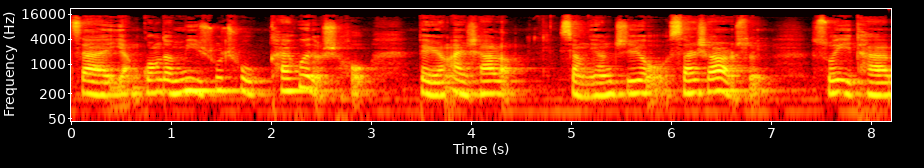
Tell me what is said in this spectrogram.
在仰光的秘书处开会的时候。被人暗杀了，享年只有三十二岁，所以他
